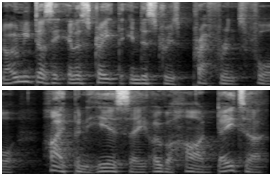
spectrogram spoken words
Not only does it illustrate the industry's preference for hype and hearsay over hard data,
